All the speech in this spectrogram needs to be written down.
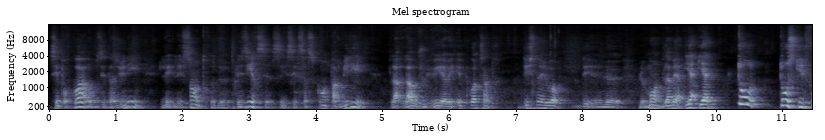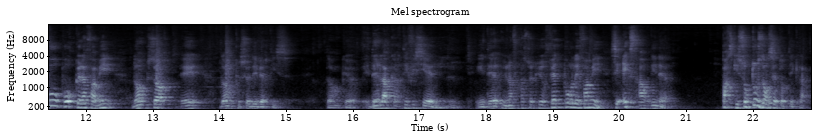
C'est pourquoi aux États-Unis, les, centres de plaisir, c'est, ça se compte par milliers. Là, là où je vivais, il y avait Epcot Centre, Disney World, le, le, monde de la mer. Il y a, il y a tout, tout ce qu'il faut pour que la famille donc, sorte et donc, se divertisse. Donc, euh, des lacs artificiels, et une infrastructure faite pour les familles. C'est extraordinaire. Parce qu'ils sont tous dans cette optique-là.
